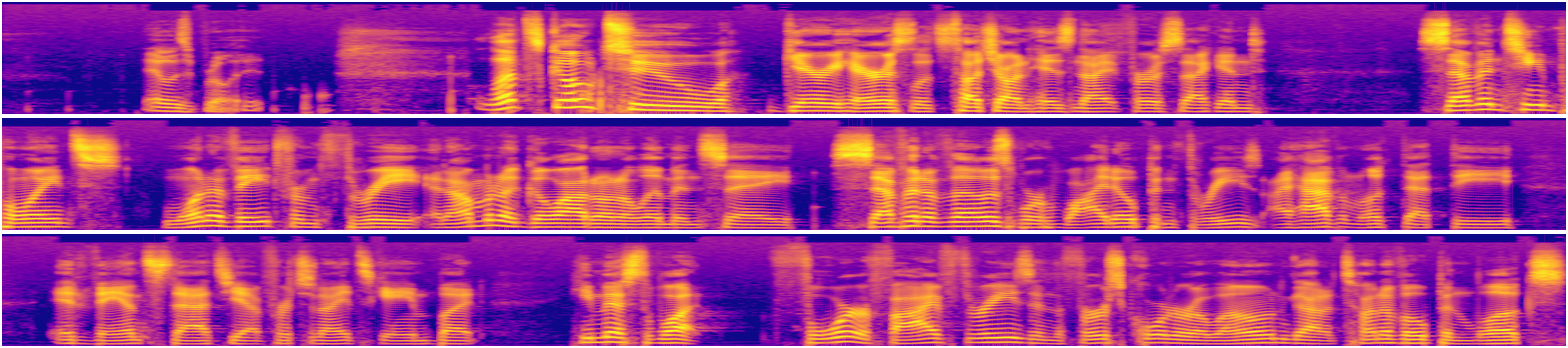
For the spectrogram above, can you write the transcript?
it was brilliant. Let's go to Gary Harris. Let's touch on his night for a second. 17 points, one of eight from three, and I'm going to go out on a limb and say seven of those were wide open threes. I haven't looked at the advanced stats yet for tonight's game, but he missed what, four or five threes in the first quarter alone, got a ton of open looks.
